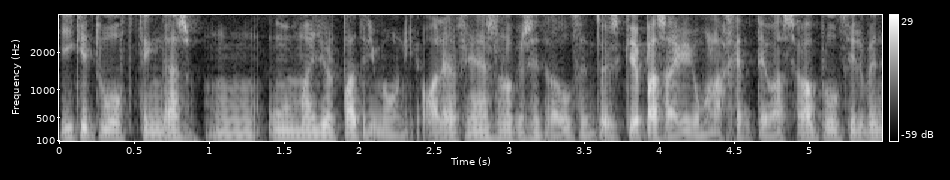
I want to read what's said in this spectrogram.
y que tú obtengas un, un mayor patrimonio, ¿vale? Al final eso es lo que se traduce. Entonces, ¿qué pasa? Que como la gente va, se va a producir ventas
